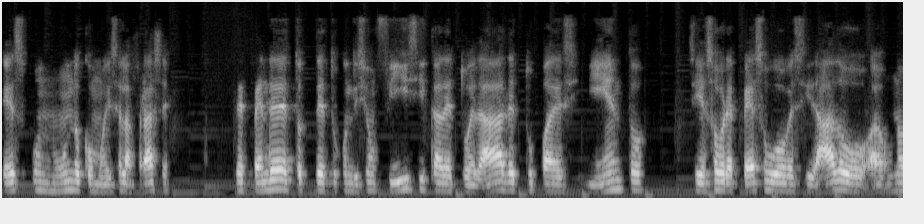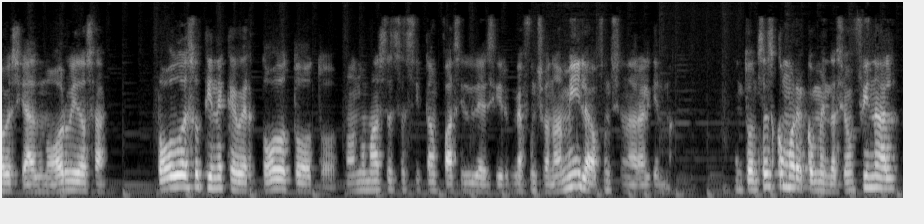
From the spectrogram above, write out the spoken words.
es un mundo, como dice la frase. Depende de tu condición física, de tu edad, de tu padecimiento, si es sobrepeso u obesidad o una obesidad mórbida, o sea, todo eso tiene que ver, todo, todo, todo. No nomás es así tan fácil de decir, me funcionó a mí, le va a funcionar a alguien más. Entonces, como recomendación final,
